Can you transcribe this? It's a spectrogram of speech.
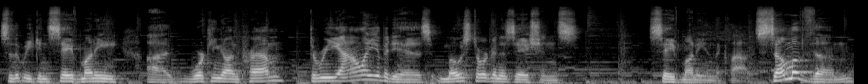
so that we can save money uh, working on prem. The reality of it is, most organizations save money in the cloud. Some of them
